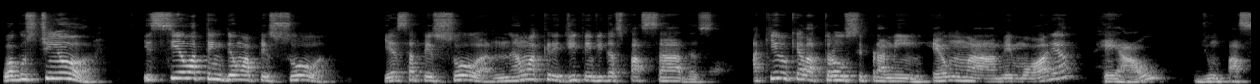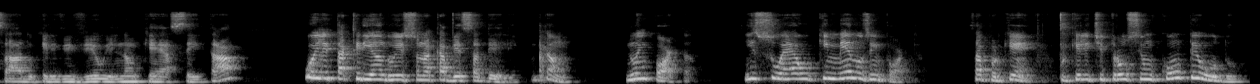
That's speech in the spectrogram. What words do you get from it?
O Agostinho, e se eu atender uma pessoa e essa pessoa não acredita em vidas passadas, aquilo que ela trouxe para mim é uma memória real de um passado que ele viveu e ele não quer aceitar, ou ele está criando isso na cabeça dele? Então, não importa. Isso é o que menos importa. Sabe por quê? Porque ele te trouxe um conteúdo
